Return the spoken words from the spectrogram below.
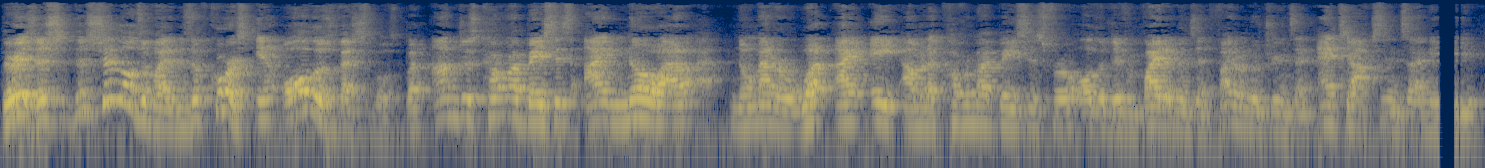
There is. There's, there's shitloads of vitamins, of course, in all those vegetables. But I'm just covering my bases. I know I, no matter what I ate, I'm going to cover my bases for all the different vitamins and phytonutrients and antioxidants I need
